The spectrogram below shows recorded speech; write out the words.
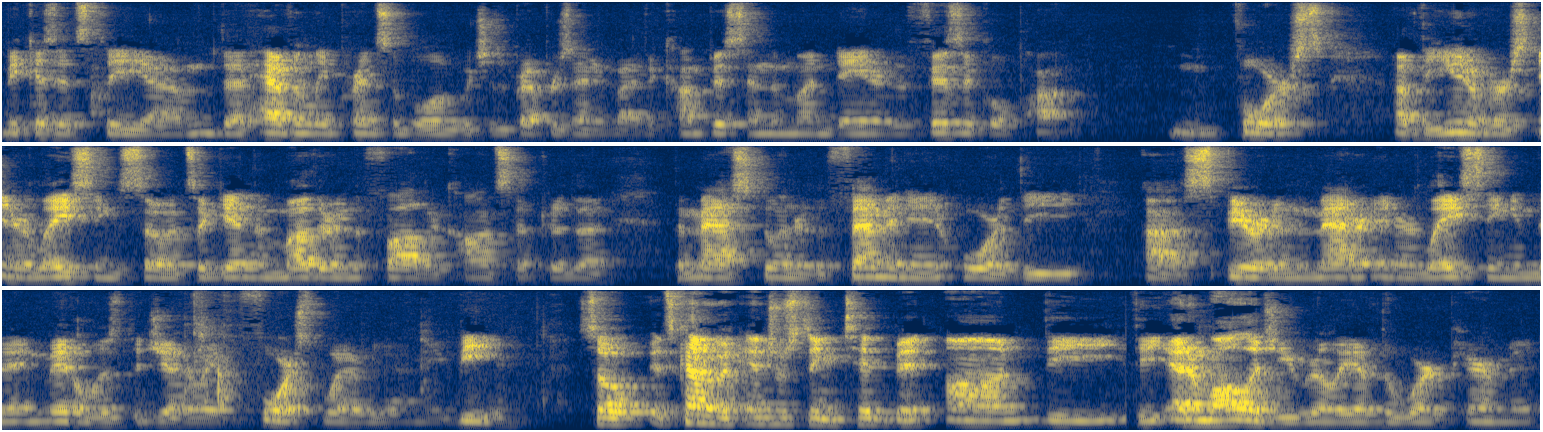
because it's the um, the heavenly principle which is represented by the compass and the mundane or the physical mm, force of the universe interlacing. So it's again the mother and the father concept or the, the masculine or the feminine or the uh, spirit and the matter interlacing and the middle is the generative force, whatever that may be. So it's kind of an interesting tidbit on the, the etymology really of the word pyramid.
